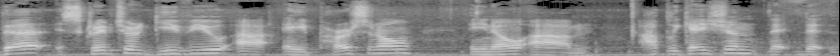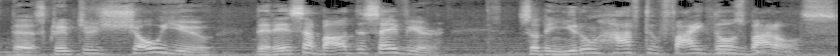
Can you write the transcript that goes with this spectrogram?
The scripture give you uh, a personal, you know, um, application. The, the, the scriptures show you that it's about the Savior. So then you don't have to fight those battles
